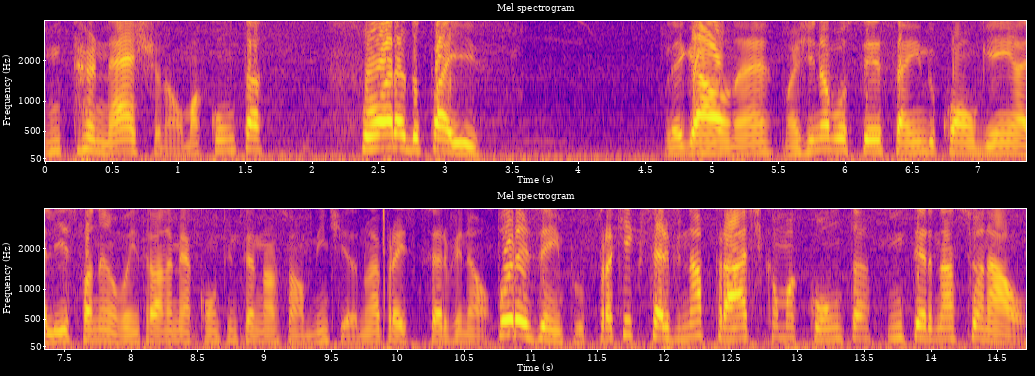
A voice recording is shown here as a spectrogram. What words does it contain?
international, uma conta fora do país. Legal, né? Imagina você saindo com alguém ali e fala, não, vou entrar na minha conta internacional. Mentira, não é para isso que serve não. Por exemplo, para que serve na prática uma conta internacional?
